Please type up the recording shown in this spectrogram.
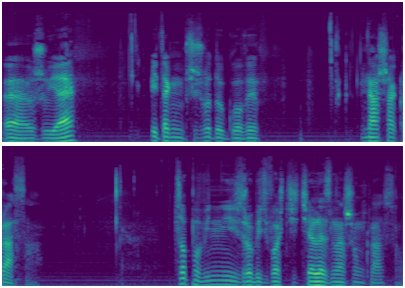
E, żuję. I tak mi przyszło do głowy nasza klasa. Co powinni zrobić właściciele z naszą klasą?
